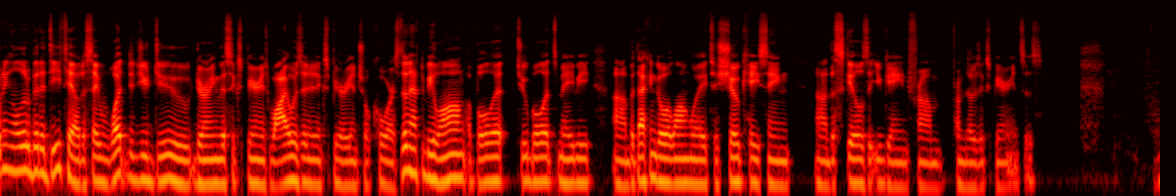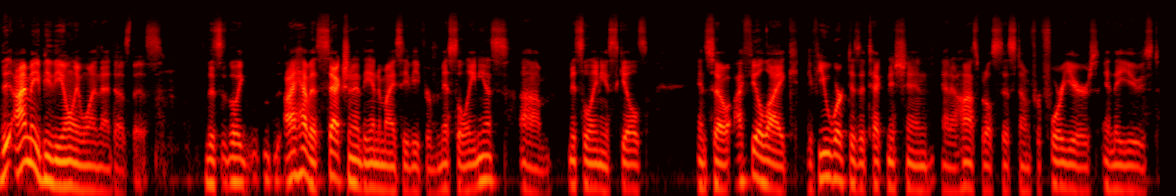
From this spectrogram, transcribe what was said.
Putting a little bit of detail to say what did you do during this experience? Why was it an experiential course? It doesn't have to be long, a bullet, two bullets maybe, uh, but that can go a long way to showcasing uh, the skills that you gained from from those experiences. I may be the only one that does this. This is like I have a section at the end of my CV for miscellaneous, um, miscellaneous skills, and so I feel like if you worked as a technician at a hospital system for four years and they used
